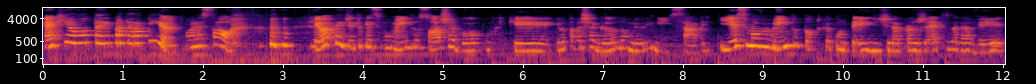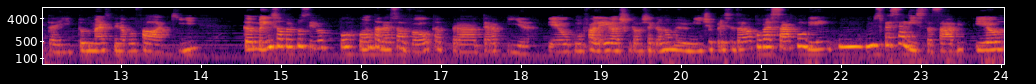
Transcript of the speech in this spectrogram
é que eu voltei para terapia. Olha só. Eu acredito que esse momento só chegou porque eu tava chegando ao meu limite, sabe? E esse movimento todo que eu contei de tirar projetos da gaveta e tudo mais que ainda vou falar aqui, também só foi possível por conta dessa volta para terapia. Eu, como falei, eu acho que estava chegando ao meu limite, eu precisava conversar com alguém, com um especialista, sabe? E eu,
